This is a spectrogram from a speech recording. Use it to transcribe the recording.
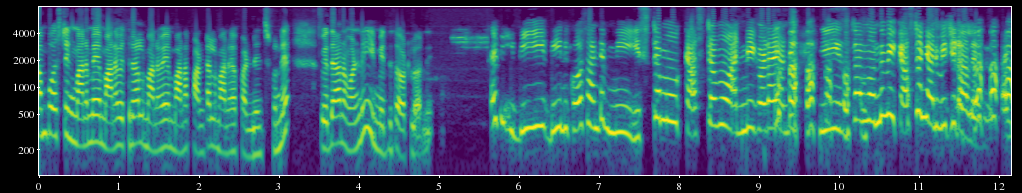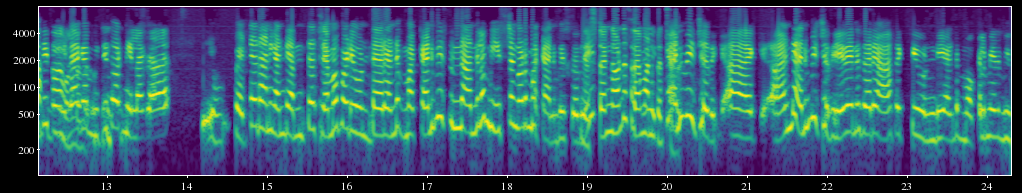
కంపోస్టింగ్ మనమే మన విత్తనాలు మనమే మన పంటలు మనమే పండించుకునే విధానం అండి ఈ మిద్దె తోటలోని. అయితే ఇది దీనికోసం అంటే మీ ఇష్టము కష్టము అన్ని కూడా అంటే ఈ ఇష్టం ముందు మీ కష్టం కనిపించడం లేదు. అంటే ఇలాగా మిద్దె తోటని ఇలాగా పెట్టడానికి అంటే ఎంత శ్రమ పడి ఉంటారు అంటే మాకు కనిపిస్తుంది అందులో మీ ఇష్టం కూడా మాకు కనిపిస్తుంది. ఇష్టంగా ఉంటే శ్రమ అనిపించదు కనిపించదు. అంటే అనిపించదు. ఏదైనా సరే ఆసక్తి ఉండి అంటే మొక్కల మీద మీ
